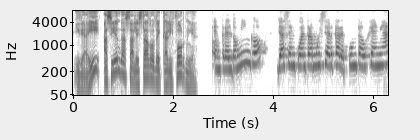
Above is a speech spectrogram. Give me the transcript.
y de ahí ascienda hasta el estado de California. Entre el domingo ya se encuentra muy cerca de Punta Eugenia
